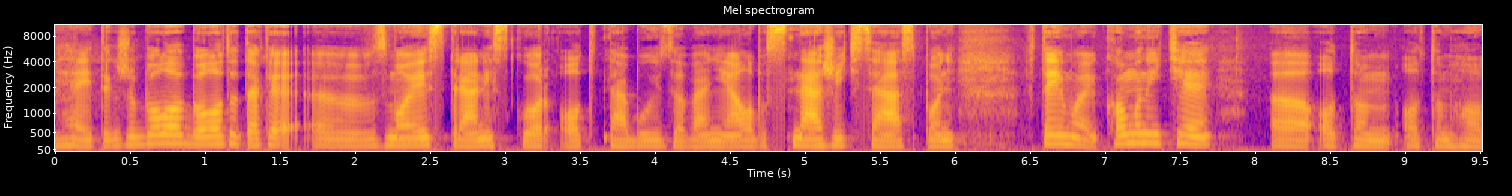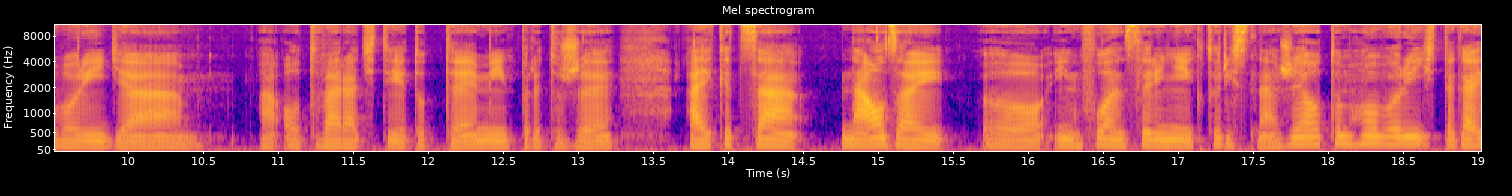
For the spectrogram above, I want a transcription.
Hej, takže bolo, bolo to také e, z mojej strany skôr od tabuizovania, alebo snažiť sa aspoň v tej mojej komunite e, o tom, o tom hovoriť a a otvárať tieto témy, pretože aj keď sa naozaj uh, influenceri niektorí snažia o tom hovoriť, tak aj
